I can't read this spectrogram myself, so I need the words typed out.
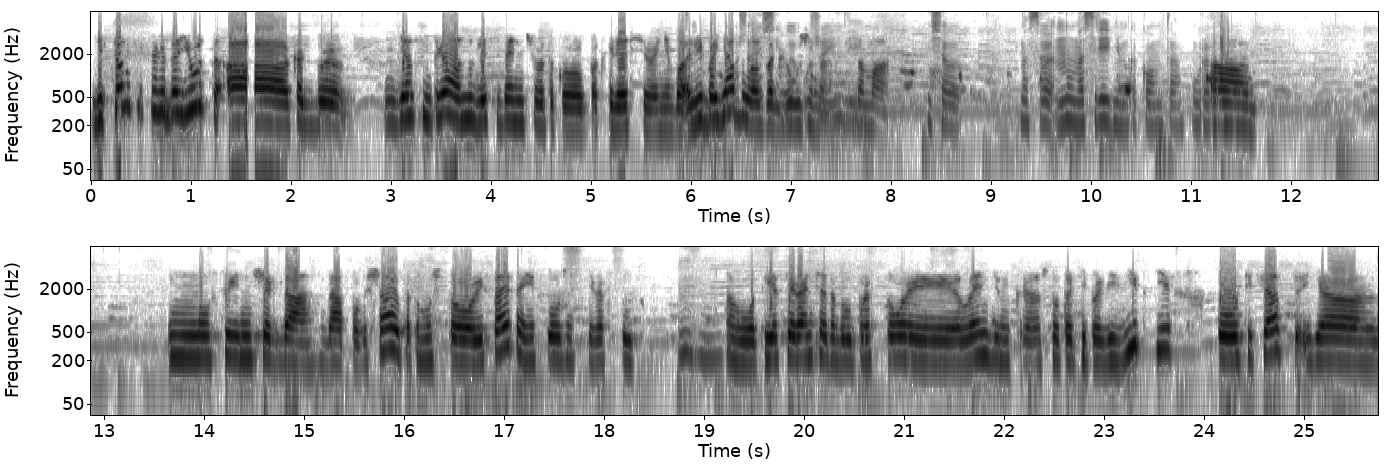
Девчонки передают, а как бы я смотрела, ну для себя ничего такого подходящего не было. Либо я была загружена сама. Еще на, сво- ну, на среднем каком-то уровне. А, ну, средничек, да, да, повышаю, потому что и сайты, они сложности растут. Мгм. Вот, если раньше это был простой лендинг, э, что-то типа визитки, то сейчас я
